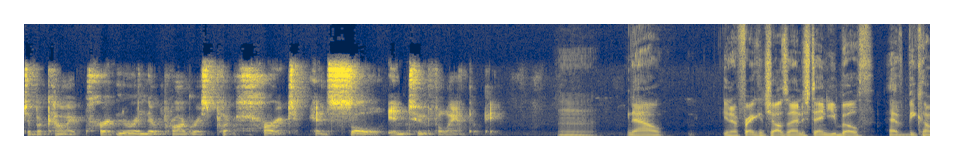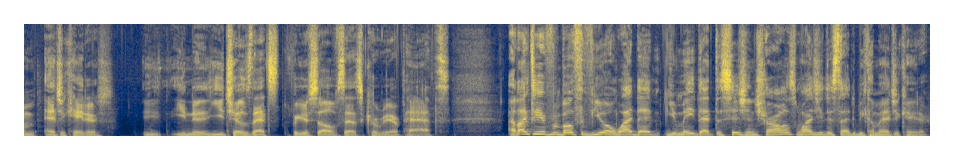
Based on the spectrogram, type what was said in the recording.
to become a partner in their progress, put heart and soul into philanthropy. Mm. Now, you know, Frank and Charles, I understand you both have become educators. You, you know, you chose that for yourselves as career paths. I'd like to hear from both of you on why that you made that decision. Charles, why did you decide to become an educator?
